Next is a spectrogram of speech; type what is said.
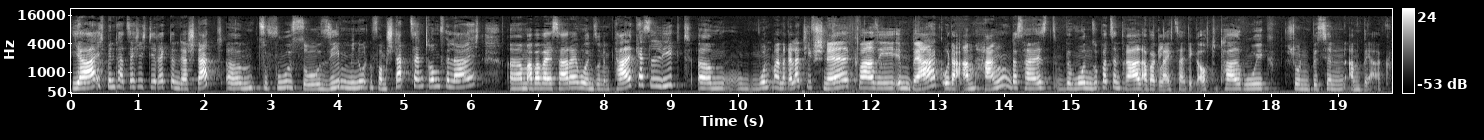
Ja, ich bin tatsächlich direkt in der Stadt, ähm, zu Fuß so sieben Minuten vom Stadtzentrum vielleicht. Ähm, aber weil Sarajevo in so einem Talkessel liegt, ähm, wohnt man relativ schnell quasi im Berg oder am Hang. Das heißt, wir wohnen super zentral, aber gleichzeitig auch total ruhig, schon ein bisschen am Berg.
